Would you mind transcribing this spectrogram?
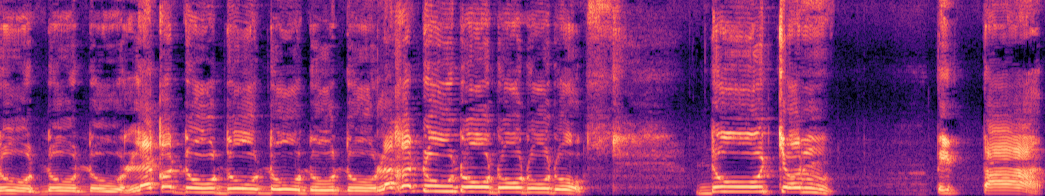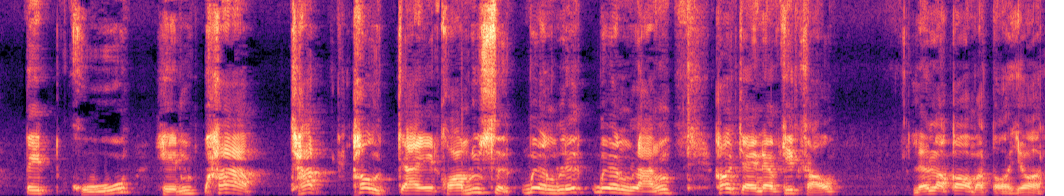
ดูดูดู แล้วก็ดูดูดูดูดูแล้วก็ดูดูดูดูดู ดูจนติดตา ติดหูเห็นภาพชัดเข้าใจความรู้สึกเบื้องลึกเบื้องหลัง เข้าใจแนวคิดเขา แล้วเราก็เอามาต่อยอด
